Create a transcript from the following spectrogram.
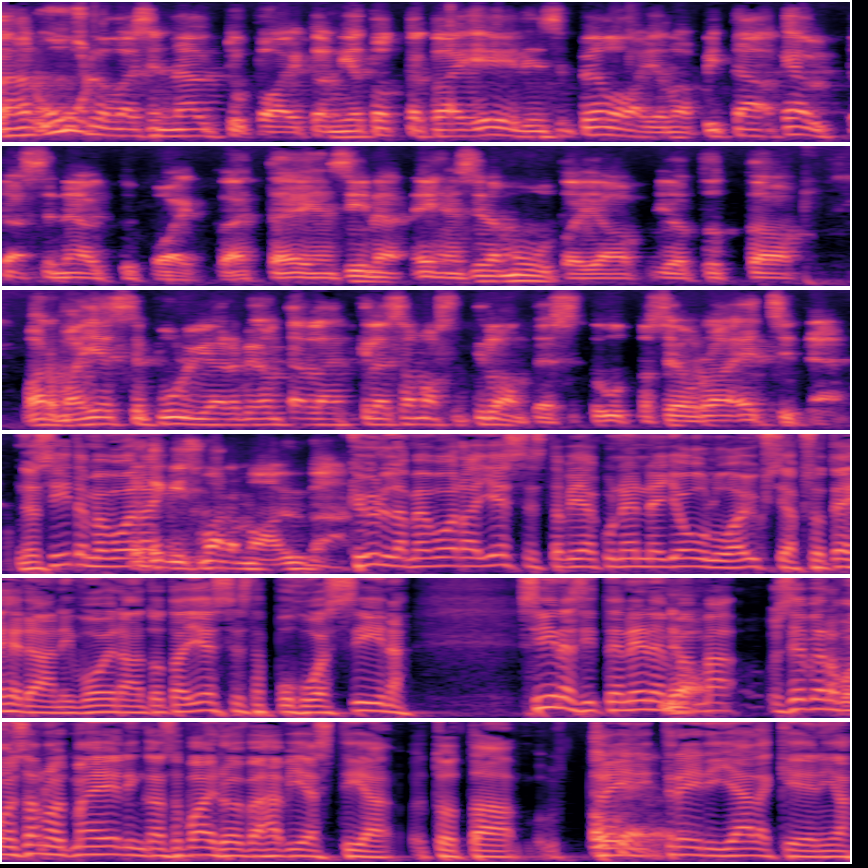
vähän uudenlaisen näyttöpaikan ja totta kai Eelin se pelaajana pitää käyttää se näyttöpaikka, että eihän siinä, eihän siinä muuta ja, ja tota, varmaan Jesse Puljärvi on tällä hetkellä samassa tilanteessa, että uutta seuraa etsitään. No siitä me Ja voidaan... tekisi varmaan hyvää. Kyllä, me voidaan Jessestä vielä, kun ennen joulua yksi jakso tehdään, niin voidaan tota Jessestä puhua siinä. Siinä sitten enemmän. Joo. Mä sen verran voin sanoa, että mä Eelin kanssa vaihdoin vähän viestiä tota, treidin, Okei. treidin jälkeen ja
